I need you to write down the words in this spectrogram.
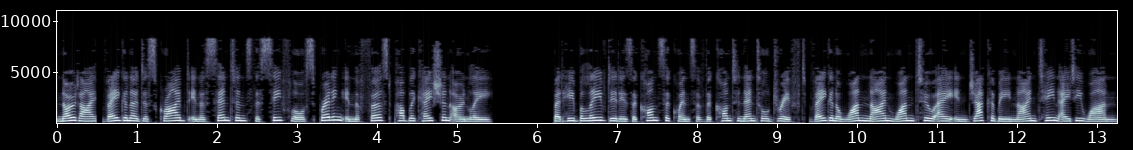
Note I, Wegener described in a sentence the seafloor spreading in the first publication only but he believed it is a consequence of the continental drift Wegener 1912a in Jacobi 1981.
